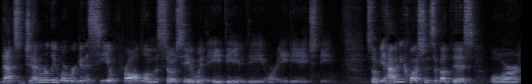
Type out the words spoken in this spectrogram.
that's generally where we're going to see a problem associated with ADD or ADHD. So if you have any questions about this or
